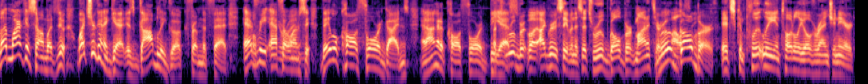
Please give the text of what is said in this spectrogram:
Let markets tell them what to do. What you're going to get is gobbledygook from the Fed. Every oh, FOMC, right. they will call it forward guidance, and and I'm going to call it forward BS. Rube, well, I agree with Steve on this. It's Rube Goldberg monetary Rube policy. Goldberg. It's completely and totally over-engineered.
